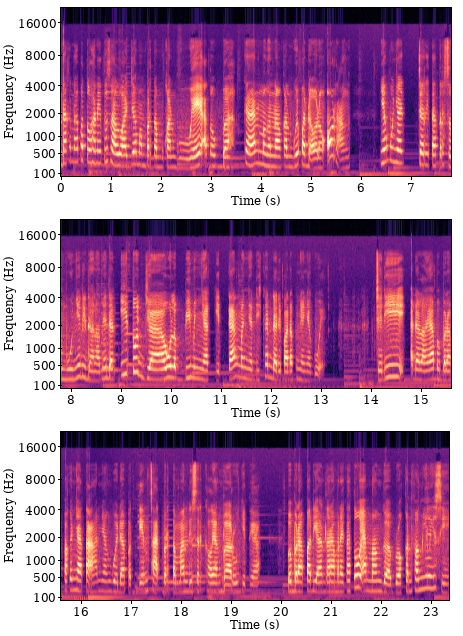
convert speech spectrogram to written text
entah kenapa Tuhan itu selalu aja mempertemukan gue atau bahkan mengenalkan gue pada orang-orang yang punya cerita tersembunyi di dalamnya dan itu jauh lebih menyakitkan, menyedihkan daripada punyanya gue. Jadi adalah ya beberapa kenyataan yang gue dapetin saat berteman di circle yang baru gitu ya. Beberapa di antara mereka tuh emang gak broken family sih.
